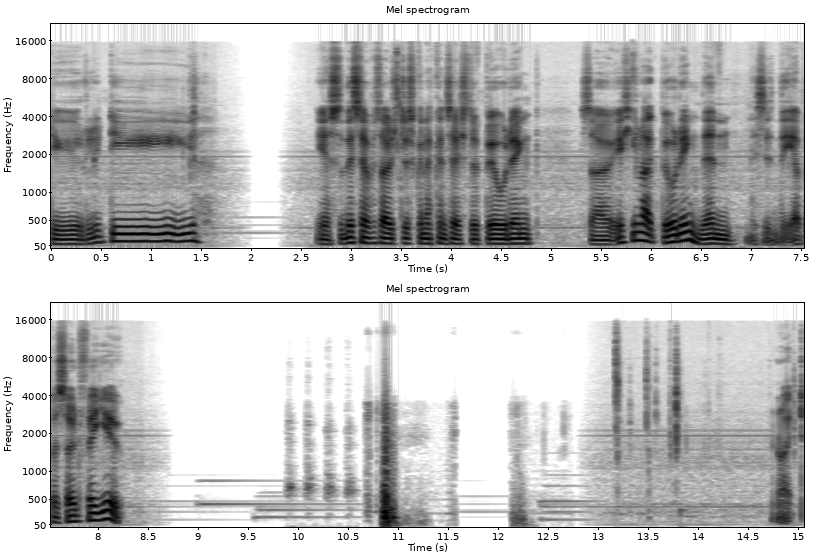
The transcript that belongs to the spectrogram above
Doodly-doo. Yeah, so this episode is just going to consist of building. So if you like building, then this is the episode for you. Right.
